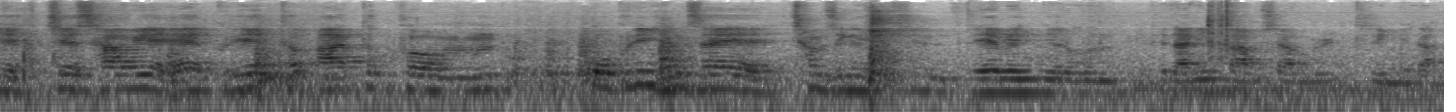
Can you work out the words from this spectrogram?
예, 제4회 그레이트 아트콤 오프닝 행사에 참석해 주신 대변 여러분 대단히 감사함을 드립니다.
